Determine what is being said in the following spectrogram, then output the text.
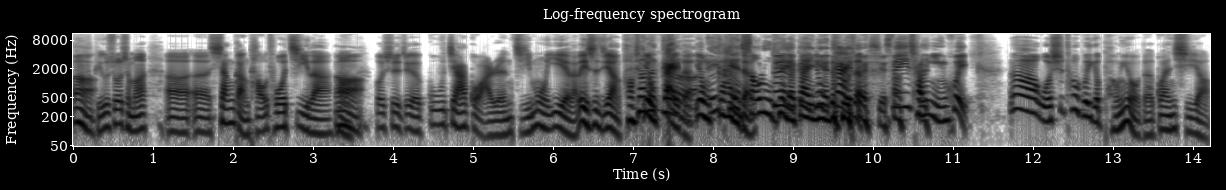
嗯，比如说什么呃呃香港逃脱记啦，啊，或是这个孤家寡人寂寞夜了，类似这样，好像用盖的，用盖的。烧录片的概念，盖的非常隐晦。那我是透过一个朋友的关系啊，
